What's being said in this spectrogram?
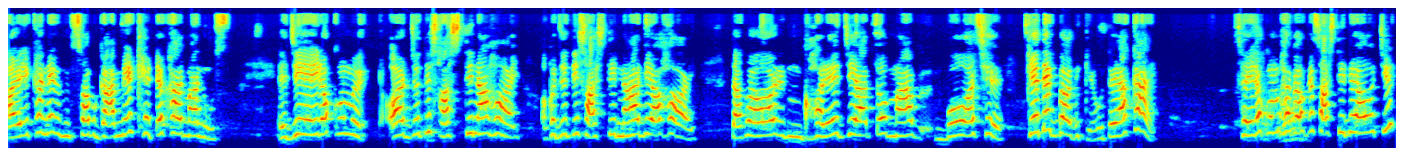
আর এখানে সব গ্রামে খেটে খায় মানুষ। এই যে এইরকম, ওর যদি শাস্তি না হয়, ওকে যদি শাস্তি না দেওয়া হয় তারপর ওর ঘরে যে এত মা বউ আছে কে দেখবে ওদিকে? ও তো একাই। সেই রকম ভাবে ওকে শাস্তি দেওয়া উচিত।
